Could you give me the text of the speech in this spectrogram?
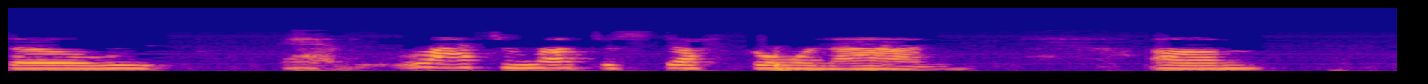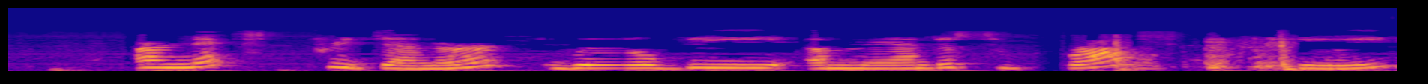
so we have lots and lots of stuff going on. Um, our next presenter will be Amanda Sobrowski.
